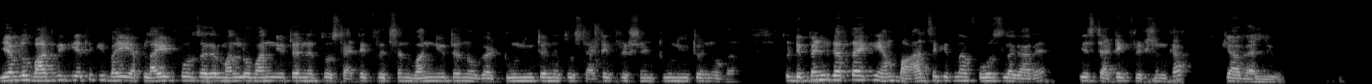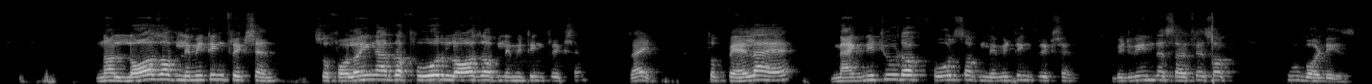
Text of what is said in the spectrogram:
ये हम लोग बात भी किए थे कि भाई अप्लाइड फोर्स अगर मान लो वन न्यूटन है तो स्टैटिक फ्रिक्शन वन न्यूटन होगा टू न्यूटन है तो स्टैटिक फ्रिक्शन टू न्यूटन होगा। तो डिपेंड करता है कि हम बाहर से कितना फोर्स लगा रहे हैं, ये स्टैटिक फ्रिक्शन का क्या वैल्यू है। ना laws of limiting friction so following are the four laws of limiting friction right तो पहला है magnitude of force of limiting friction between the surface of two bodies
